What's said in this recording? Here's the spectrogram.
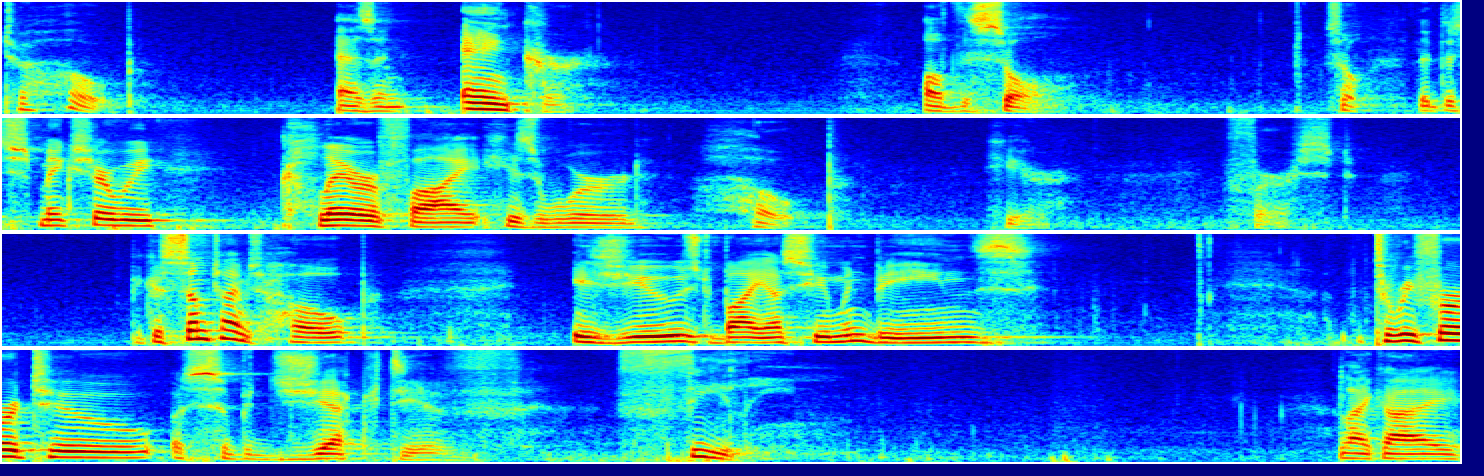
to hope as an anchor of the soul. So let's just make sure we clarify his word hope here first. Because sometimes hope is used by us human beings to refer to a subjective feeling. Like, I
